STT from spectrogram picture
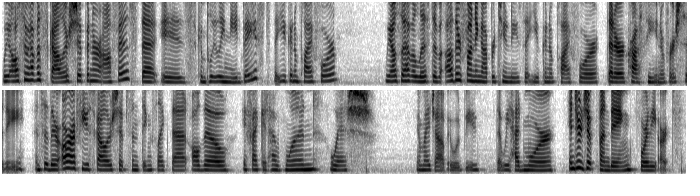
We also have a scholarship in our office that is completely need based that you can apply for. We also have a list of other funding opportunities that you can apply for that are across the university. And so there are a few scholarships and things like that. Although, if I could have one wish in my job, it would be that we had more internship funding for the arts.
